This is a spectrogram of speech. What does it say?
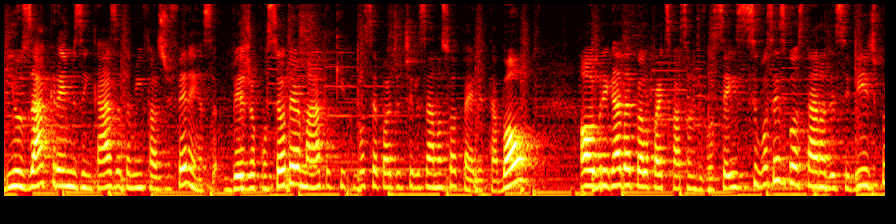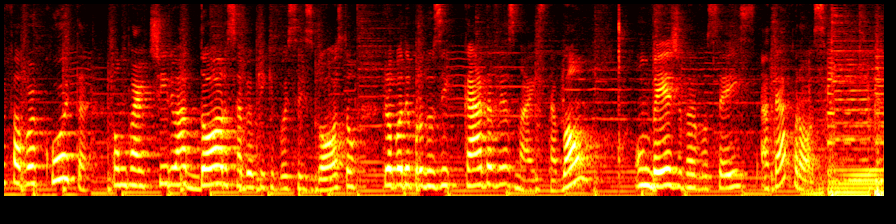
E usar cremes em casa também faz diferença. Veja com seu dermato o que você pode utilizar na sua pele, tá bom? Obrigada pela participação de vocês. Se vocês gostaram desse vídeo, por favor, curta, compartilhe. Eu adoro saber o que, que vocês gostam para eu poder produzir cada vez mais, tá bom? Um beijo para vocês. Até a próxima.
